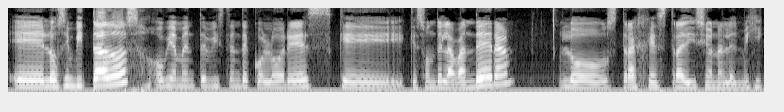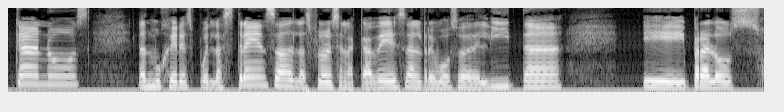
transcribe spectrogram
Eh, los invitados obviamente visten de colores que, que son de la bandera, los trajes tradicionales mexicanos, las mujeres pues las trenzas, las flores en la cabeza, el rebozo de delita. Y para los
